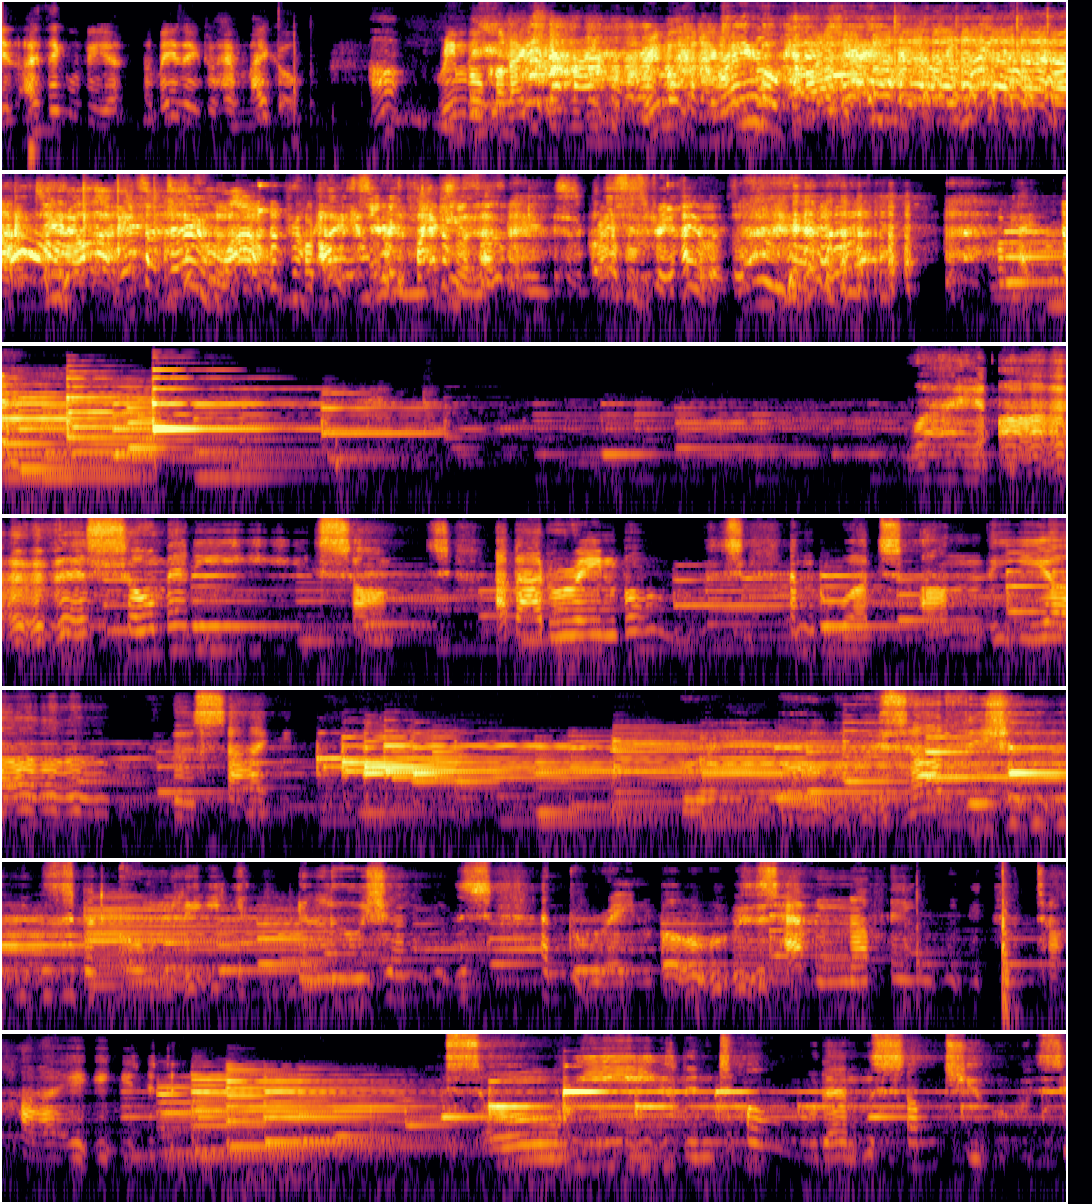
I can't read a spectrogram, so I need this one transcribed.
it, I think it would be uh, amazing to have Michael. Oh. Rainbow connection. Rainbow connection. Rainbow connection. do you know that? Yes, I do. Wow. Okay. Oh, seriously, thank you. This is Oh, this is a dream. Okay. Why are there so many songs about rainbows and what's on the other side? Rainbows are visions, but only illusions, and rainbows have nothing to hide. So we've been told, and some choose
